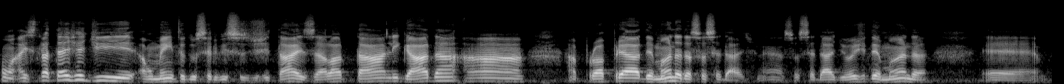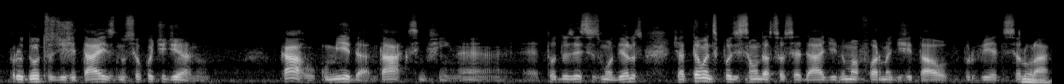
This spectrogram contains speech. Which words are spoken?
Bom, a estratégia de aumento dos serviços digitais, ela está ligada à, à própria demanda da sociedade. Né? A sociedade hoje demanda é, produtos digitais no seu cotidiano carro, comida, táxi, enfim, né? É, todos esses modelos já estão à disposição da sociedade de uma forma digital por via de celular.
